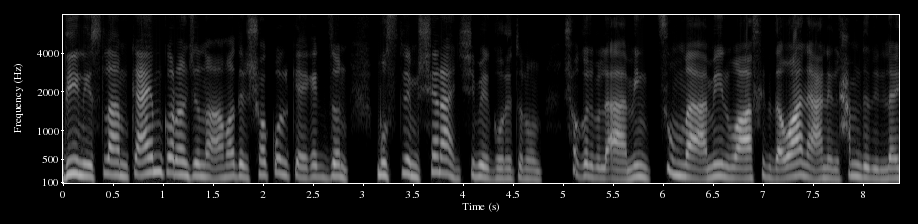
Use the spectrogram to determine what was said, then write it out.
দিন ইসলাম কায়েম করার জন্য আমাদের সকলকে এক একজন মুসলিম সেনা হিসেবে গড়ে তুলুন। সকল বলে আমিন। সুম্মা আমিন ওয়াফির দাওয়ান আনিল আলহামদুলিল্লাহ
